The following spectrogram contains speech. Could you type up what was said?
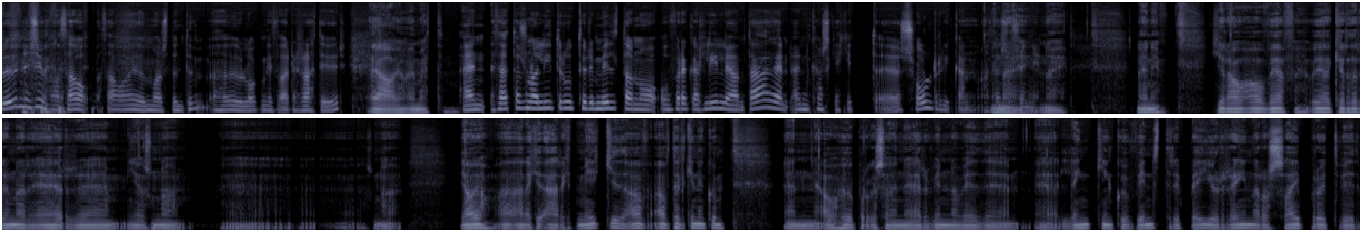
suðunisum þá, þá hefur maður stundum, hefur lognið farið hratt yfir. Já, já, einmitt. En þetta svona lítur út fyrir mildan og, og frekar hlýlegan dag en, en kannski ekkit uh, sólríkan að þessu Nei, sinni. nei, nei, nei. Hér á, á vef, vegagerðarinnar er, um, já, svona, uh, svona, já, já, það er er ekkit mikið af, af tilkynningum en á höfuborgarsvæðinu er vinna við um, eh, lengingu vinstri beigur reynar á sæbraut við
